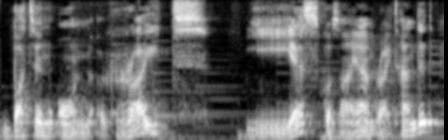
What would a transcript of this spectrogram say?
button on right. Yes, because I am right handed.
